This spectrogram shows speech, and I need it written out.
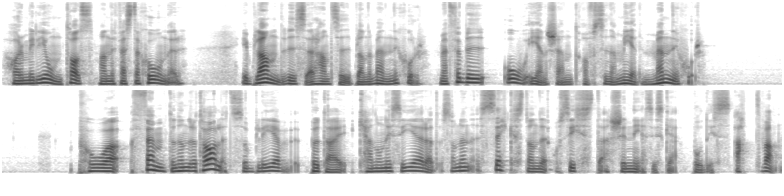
har miljontals manifestationer. Ibland visar han sig bland människor, men förblir oigenkänd av sina medmänniskor. På 1500-talet så blev Budai kanoniserad som den sextonde och sista kinesiska bodhisattvan.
